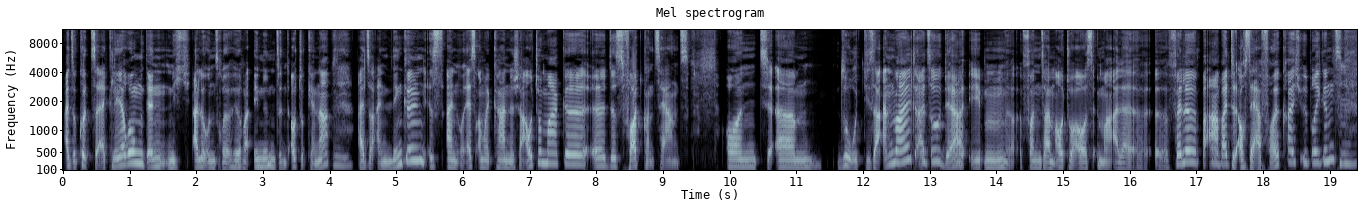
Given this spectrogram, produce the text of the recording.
Also kurze Erklärung, denn nicht alle unsere HörerInnen sind Autokenner. Mhm. Also ein Lincoln ist ein US-amerikanische Automarke äh, des Ford-Konzerns. Und ähm, so, dieser Anwalt also, der eben von seinem Auto aus immer alle äh, Fälle bearbeitet, auch sehr erfolgreich übrigens, mhm.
